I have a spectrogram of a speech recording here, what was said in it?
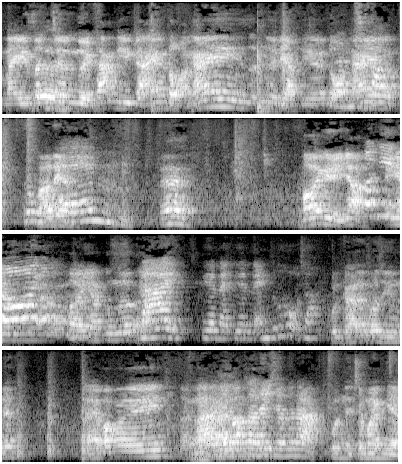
này dẫn cho người khác đi cái đỏ ngay dẫn người đẹp thì đỏ ngay sau đẹp Vào thôi nghỉ nhở Thôi nghỉ thôi, mời em công nước này tiền này tiền em giữ hộ cho con cá này có gì không đấy đây bóc đi thoải mái bóc ra đi xem thế nào quần này cho anh nhỉ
